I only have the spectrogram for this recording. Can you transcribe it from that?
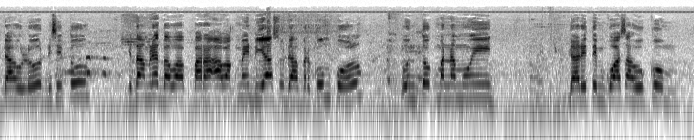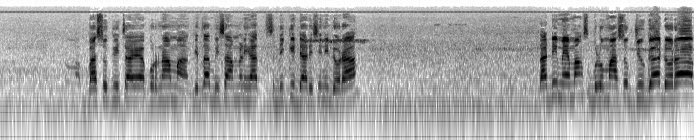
dahulu di situ kita melihat bahwa para awak media sudah berkumpul untuk menemui dari tim kuasa hukum Basuki Cahaya Purnama. Kita bisa melihat sedikit dari sini Dora. Tadi memang sebelum masuk juga Dora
